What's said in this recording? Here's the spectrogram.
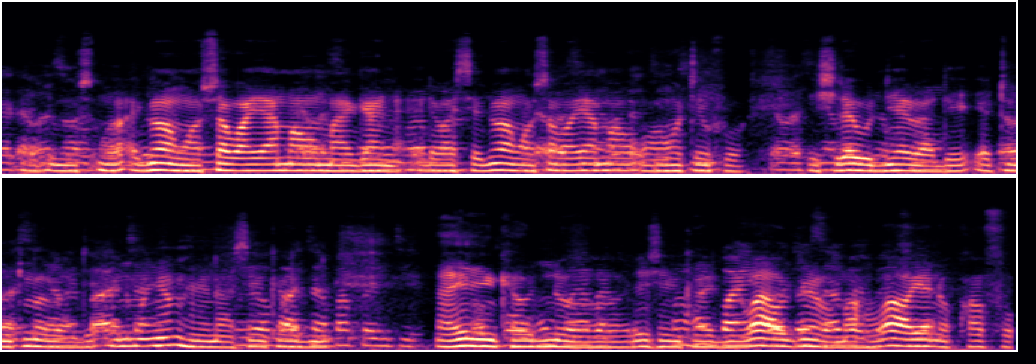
adwuma wɔnso wɔasa wayɛ ama wo ma ghana ɛda wase adwuma wɔnso wɔasa wayɛ ama wo ahotefoɔ yɛhyira wo din awurade yɛtontom awurade animonyam hene no ase nka wo ayɛyi nka wo ɔdehye nka a wodwene wo ma ho wo a woyɛ nokwafo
